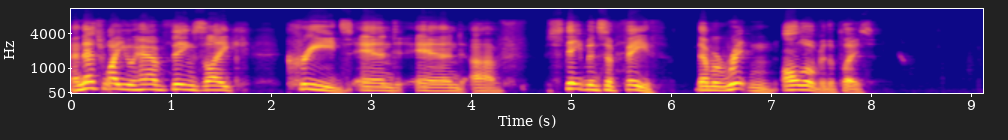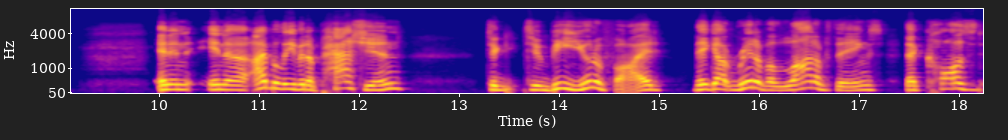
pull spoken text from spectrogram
And that's why you have things like creeds and and uh, statements of faith that were written all over the place. And in in a, I believe in a passion to to be unified, they got rid of a lot of things that caused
